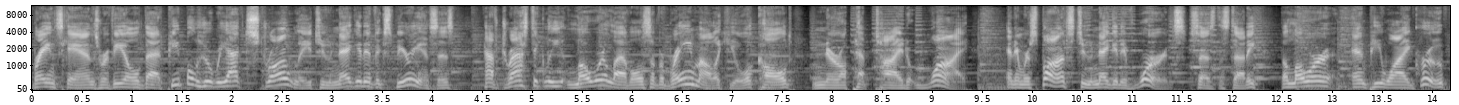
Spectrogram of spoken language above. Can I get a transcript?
Brain scans revealed that people who react strongly to negative experiences have drastically lower levels of a brain molecule called neuropeptide Y, and in response to negative words, says the study, the lower NPY group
